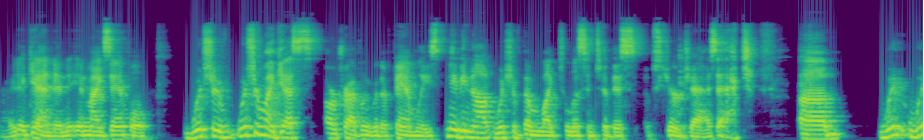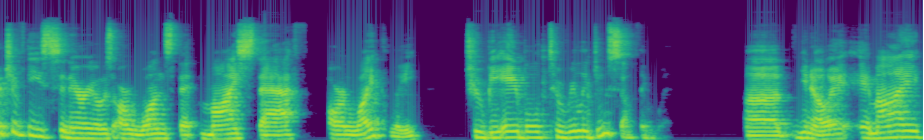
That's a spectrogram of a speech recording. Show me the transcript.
right? Again, in, in my example, which of which of my guests are traveling with their families? Maybe not which of them like to listen to this obscure jazz act. Um, which, which of these scenarios are ones that my staff are likely to be able to really do something with? Uh, you know, am I,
